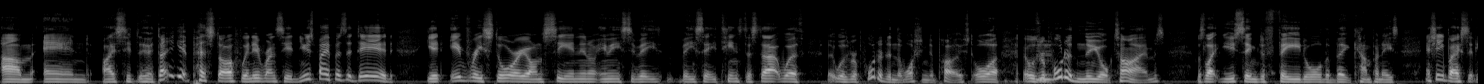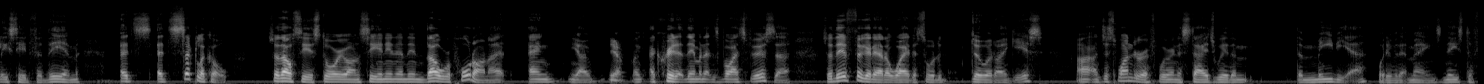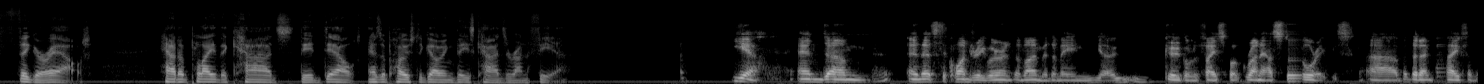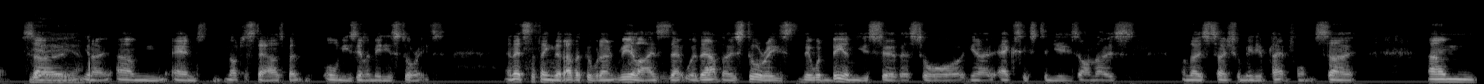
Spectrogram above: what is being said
um, and I said to her, Don't you get pissed off when everyone said newspapers are dead? Yet every story on CNN or MSNBC tends to start with, It was reported in the Washington Post or it was mm. reported in the New York Times. It was like you seem to feed all the big companies. And she basically said for them, it's it's cyclical. So they'll see a story on CNN and then they'll report on it and, you know, yep. accredit them and it's vice versa. So they've figured out a way to sort of do it, I guess. I just wonder if we're in a stage where the the media, whatever that means, needs to figure out how to play the cards they're dealt as opposed to going, these cards are unfair. Yeah. And um, and that's the quandary we're in at the moment. I mean, you know, Google and Facebook run our stories, uh, but they don't pay for them. So yeah, yeah. you know, um, and not just ours, but all New Zealand media stories. And that's the thing that other people don't realise is that without those stories, there wouldn't be a news service or you know access to news on those on those social media platforms. So, um,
